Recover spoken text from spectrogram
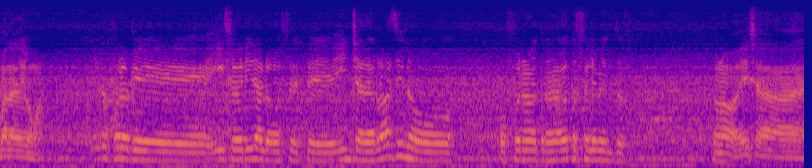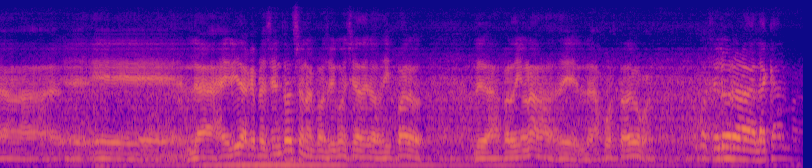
balas de goma. ¿Eso fue lo que hizo herir a los este, hinchas de Racing o, fueron otros, otros elementos? No, no, esa, las heridas que presentó son las consecuencias de los disparos de las perdigonadas de la puesta de goma. ¿Cómo se logra la calma?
